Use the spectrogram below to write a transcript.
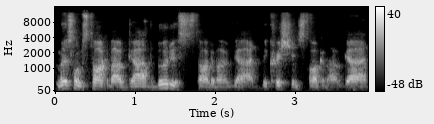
Muslims talk about God, the Buddhists talk about God, the Christians talk about God.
